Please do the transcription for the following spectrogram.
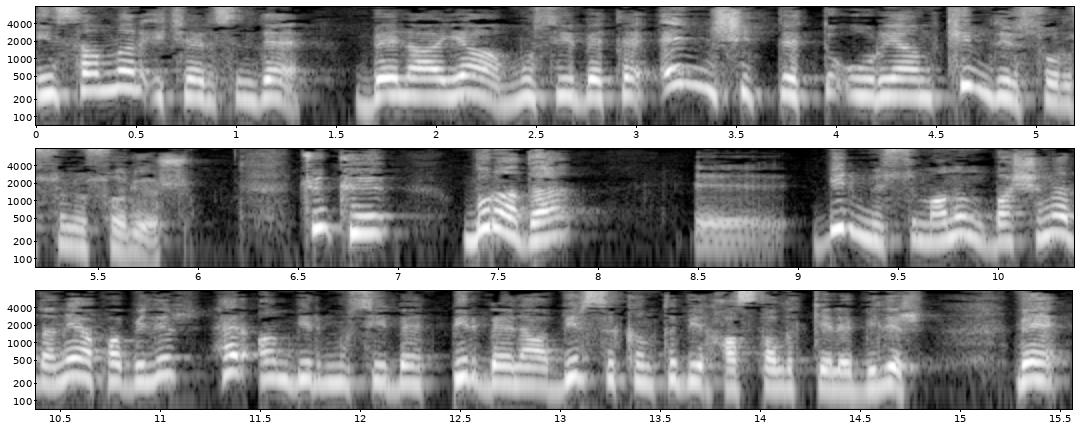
insanlar içerisinde belaya, musibete en şiddetli uğrayan kimdir sorusunu soruyor. Çünkü burada e, bir Müslümanın başına da ne yapabilir? Her an bir musibet, bir bela, bir sıkıntı, bir hastalık gelebilir. Ve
